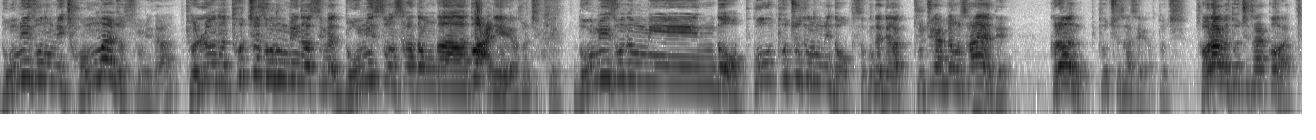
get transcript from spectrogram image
노미 손흥민 정말 좋습니다. 결론은 토츠 손흥민이었으면 노미손 사던가도 아니에요, 솔직히. 노미 손흥민도 없고 토츠 손흥민도 없어. 근데 내가 둘 중에 한 명을 사야 돼. 그런 토츠 사세요, 토츠. 저라면 토츠 살 것 같아.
